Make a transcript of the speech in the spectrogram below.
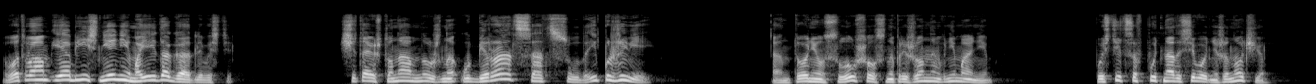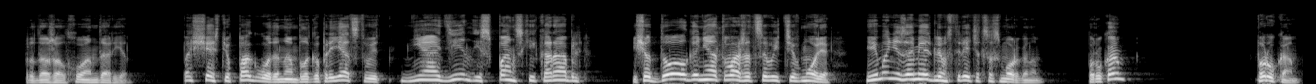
Вот вам и объяснение моей догадливости. Считаю, что нам нужно убираться отсюда и поживей. Антонио слушал с напряженным вниманием. «Пуститься в путь надо сегодня же ночью», — продолжал Хуан Дарьян. По счастью, погода нам благоприятствует. Ни один испанский корабль еще долго не отважится выйти в море, и мы не замедлим встретиться с Морганом. По рукам? По рукам.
